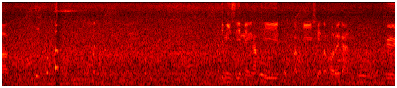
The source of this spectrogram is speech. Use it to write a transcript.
อมันมันจะมีซีนหนึ่งครับที่ผมกับพี่เชนต้องเข้าด้วยกัน อืมคือ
